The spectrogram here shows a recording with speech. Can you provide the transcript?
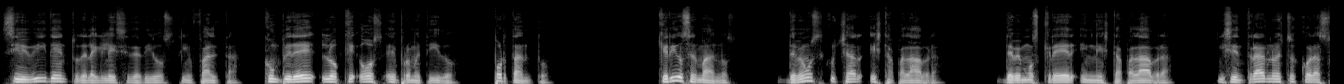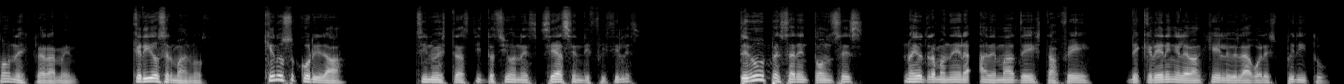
si vivís dentro de la iglesia de Dios sin falta, cumpliré lo que os he prometido. Por tanto, queridos hermanos, debemos escuchar esta palabra, debemos creer en esta palabra y centrar nuestros corazones claramente. Queridos hermanos, ¿qué nos ocurrirá si nuestras situaciones se hacen difíciles? Debemos pensar entonces, no hay otra manera además de esta fe, de creer en el Evangelio del agua del Espíritu.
